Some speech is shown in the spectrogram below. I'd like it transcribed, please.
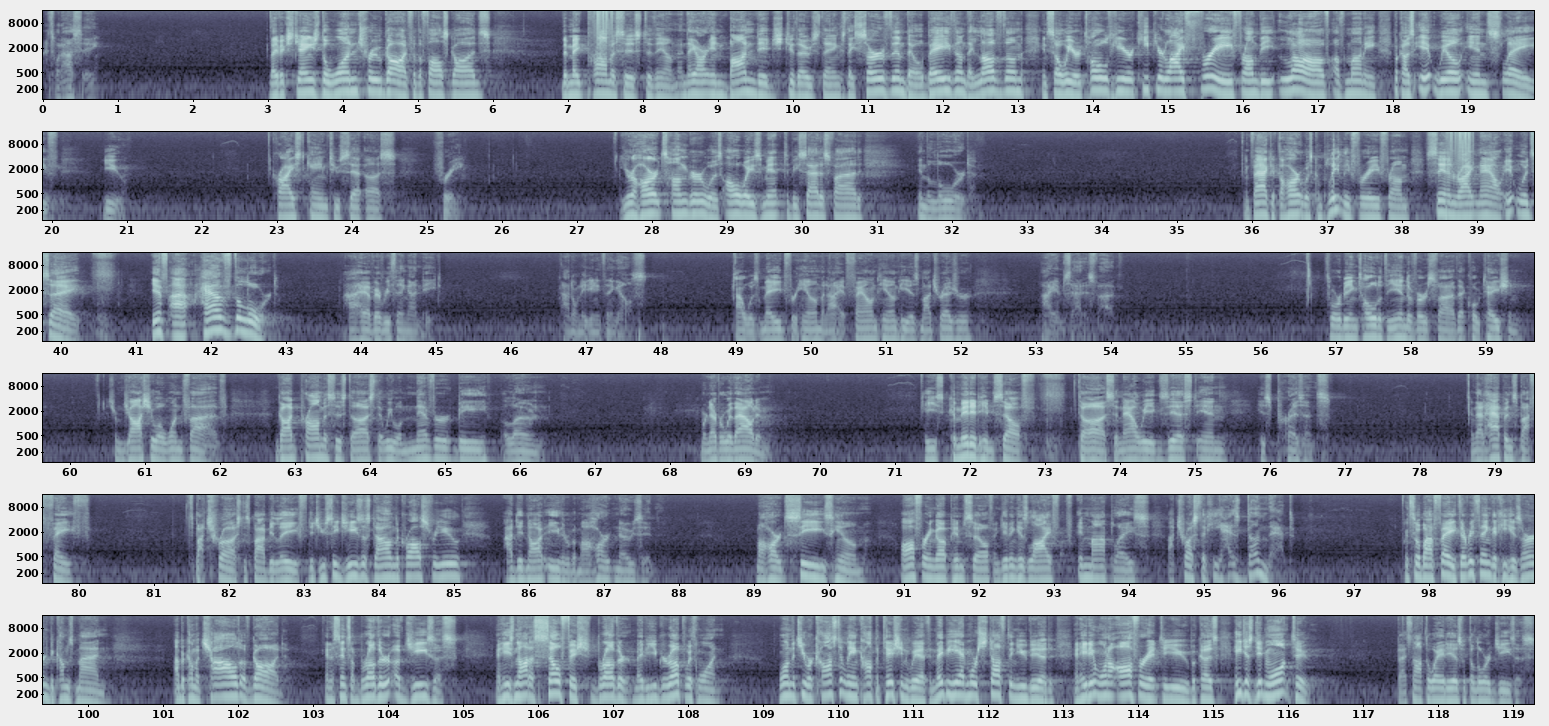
That's what I see. They've exchanged the one true God for the false gods that make promises to them, and they are in bondage to those things. They serve them, they obey them, they love them. And so we are told here keep your life free from the love of money because it will enslave you. Christ came to set us free. Your heart's hunger was always meant to be satisfied in the Lord. In fact, if the heart was completely free from sin right now, it would say, If I have the Lord, I have everything I need. I don't need anything else. I was made for Him and I have found Him. He is my treasure. I am satisfied. That's what we're being told at the end of verse 5, that quotation. It's from Joshua 1 5. God promises to us that we will never be alone. We're never without Him. He's committed Himself to us, and now we exist in His presence. And that happens by faith. It's by trust, it's by belief. Did you see Jesus die on the cross for you? I did not either, but my heart knows it. My heart sees him offering up himself and giving his life in my place. I trust that he has done that. And so by faith, everything that he has earned becomes mine. I become a child of God, in a sense, a brother of Jesus. And he's not a selfish brother. Maybe you grew up with one one that you were constantly in competition with, and maybe he had more stuff than you did, and he didn't want to offer it to you because he just didn't want to. But that's not the way it is with the Lord Jesus.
